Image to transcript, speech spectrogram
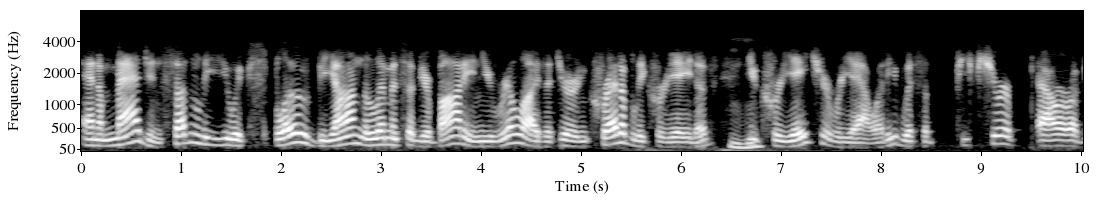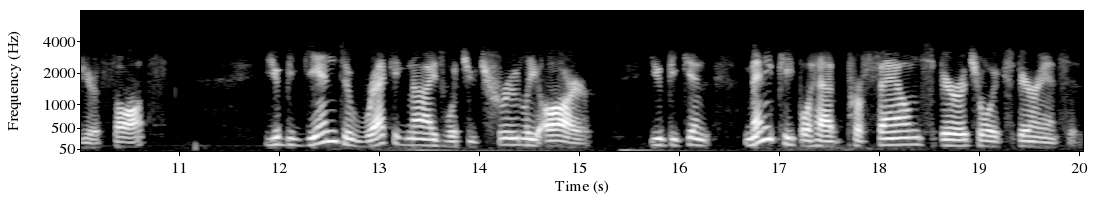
and imagine suddenly you explode beyond the limits of your body and you realize that you're incredibly creative. Mm-hmm. You create your reality with the pure power of your thoughts. You begin to recognize what you truly are. You begin, many people have profound spiritual experiences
